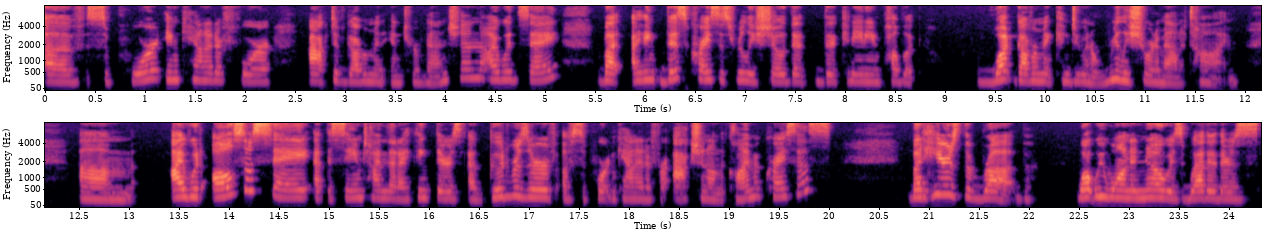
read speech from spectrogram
of support in Canada for active government intervention, I would say. But I think this crisis really showed that the Canadian public what government can do in a really short amount of time. Um, I would also say at the same time that I think there's a good reserve of support in Canada for action on the climate crisis. But here's the rub. What we want to know is whether there's,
